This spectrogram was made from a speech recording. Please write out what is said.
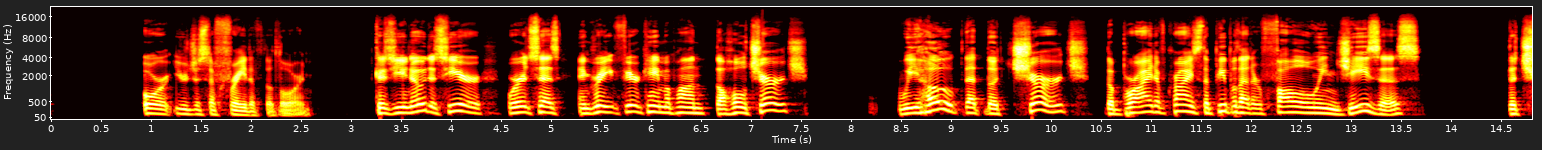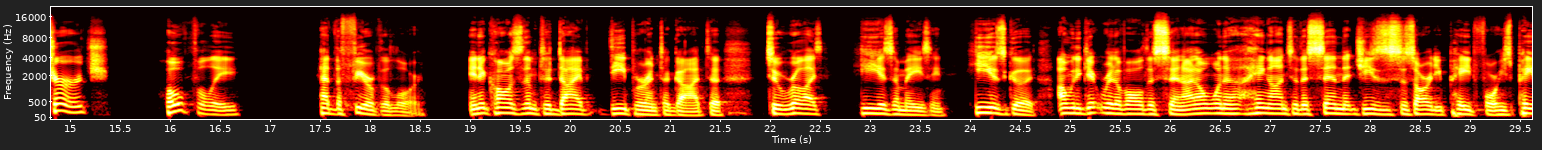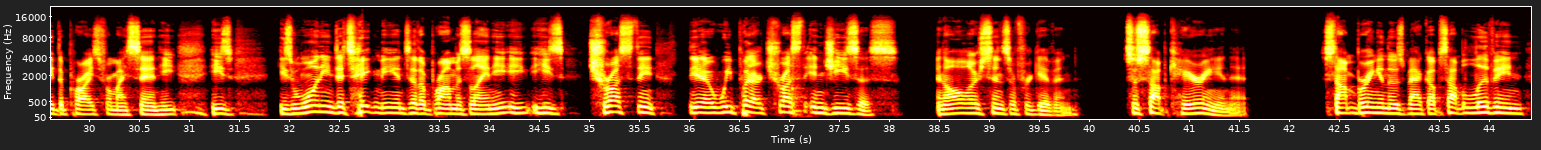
or you're just afraid of the Lord. Because you notice here where it says, and great fear came upon the whole church. We hope that the church, the bride of Christ, the people that are following Jesus, the church, hopefully, had the fear of the Lord. And it caused them to dive deeper into God, to, to realize He is amazing. He is good. I want to get rid of all this sin. I don't want to hang on to the sin that Jesus has already paid for. He's paid the price for my sin. He, he's, he's wanting to take me into the promised land. He, he, he's trusting, you know, we put our trust in Jesus and all our sins are forgiven. So stop carrying it. Stop bringing those back up. Stop living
